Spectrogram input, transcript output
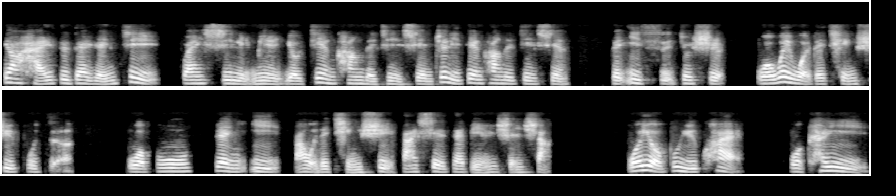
要孩子在人际关系里面有健康的界限。这里健康的界限的意思就是，我为我的情绪负责，我不任意把我的情绪发泄在别人身上。我有不愉快，我可以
